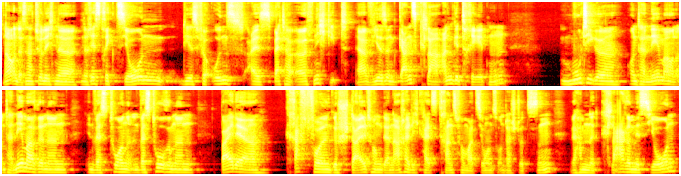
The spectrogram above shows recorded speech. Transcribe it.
Ja, und das ist natürlich eine, eine Restriktion, die es für uns als Better Earth nicht gibt. Ja, wir sind ganz klar angetreten, mutige Unternehmer und Unternehmerinnen, Investoren und Investorinnen bei der kraftvollen Gestaltung der Nachhaltigkeitstransformation zu unterstützen. Wir haben eine klare Mission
